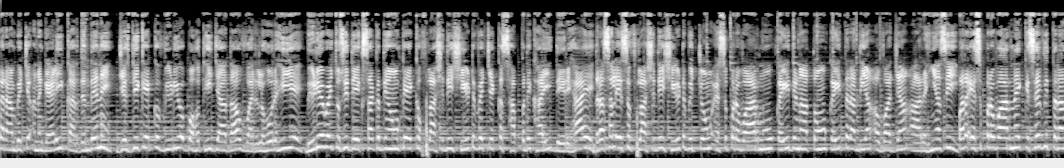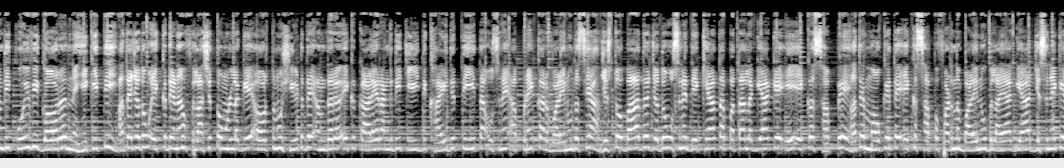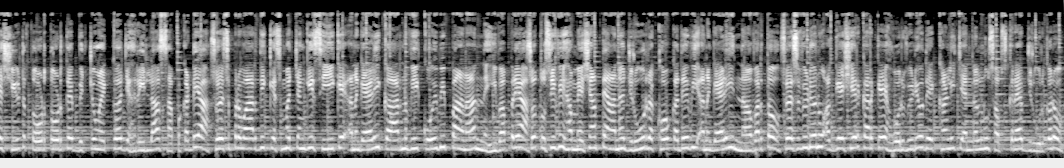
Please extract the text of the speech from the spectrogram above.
ਘਰਾਂ ਵਿੱਚ ਅਣਗਹਿਲੀ ਕਰ ਦਿੰਦੇ ਨੇ, ਜਿਸ ਦੀ ਕਿ ਇੱਕ ਵੀਡੀਓ ਬਹੁਤ ਹੀ ਜ਼ਿਆਦਾ ਵਾਇਰਲ ਹੋ ਰਹੀ ਏ। ਵੀਡੀਓ ਵਿੱਚ ਤੁਸੀਂ ਦੇਖ ਸਕਦੇ ਹੋ ਕਿ ਇੱਕ ਫਲੱਸ਼ ਦੀ ਸ਼ੀਟ ਵਿੱਚ ਇੱਕ ਸੱਪ ਦਿਖਾਈ ਦੇ ਰਿਹਾ ਏ। ਦਰਅਸਲ ਇਸ ਫਲੱਸ਼ ਦੀ ਸ਼ੀਟ ਵਿੱਚੋਂ ਇਸ ਪਰਿਵਾਰ ਨੂੰ ਕਈ ਦਿਨਾਂ ਤੋਂ ਕਈ ਤਰ੍ਹਾਂ ਦੀਆਂ ਆਵਾਜ਼ਾਂ ਆ ਰਹੀਆਂ ਸੀ, ਪਰ ਇਸ ਪਰਿਵਾਰ ਨੇ ਕਿਸੇ ਵੀ ਤਰ੍ਹਾਂ ਦੀ ਕੋਈ ਵੀ ਗੌਰ ਨਹੀਂ ਕੀਤੀ। ਅਤੇ ਜਦੋਂ ਇੱਕ ਦਿਨ ਫਲੱਸ਼ ਧੋਣ ਲੱਗੇ, ਔਰਤ ਨੂੰ ਸ਼ੀਟ ਦੇ ਅੰਦਰ ਇੱਕ ਕਾਲੇ ਰੰਗ ਦੀ ਚੀਜ਼ ਦਿਖਾਈ ਦਿੱਤੀ ਤਾਂ ਉਸਨੇ ਆਪਣੇ ਘਰ ਵਾਲੇ ਨੂੰ ਦੱਸਿਆ। ਜਿਸ ਤੋਂ ਬਾਅਦ ਜਦੋਂ ਉਸਨੇ ਦੇਖਿਆ ਤਾਂ ਪਤਾ ਲੱਗਿਆ ਕਿ ਇਹ ਇੱਕ ਸੱਪ ਏ ਅਤੇ ਮੌਕੇ ਤੇ ਇੱਕ ਸੱਪ ਫੜਨ ਵਾਲੇ ਨੂੰ ਬੁਲਾਇਆ ਗਿਆ ਜਿਸ ਨੇ ਕਿ ਸ਼ੀਟ ਤੋੜ-ਤੋੜ ਕੇ ਵਿੱਚੋਂ ਇੱਕ ਜ਼ਹਿਰੀਲਾ ਸੱਪ ਕੱਢਿਆ। ਸੋ ਇਸ ਪਰਿਵਾਰ ਦੀ ਕਿਸਮਤ ਚੰਗੀ ਸੀ ਕਿ ਅਣਗਹਿਲੀ ਕਾਰਨ ਵੀ ਕੋਈ ਵੀ ਭਾਣਾ ਨਹੀਂ ਵਾਪਰਿਆ। ਸੋ ਤੁਸੀਂ ਵੀ ਹਮੇਸ਼ਾ ਧਿਆਨ ਜ਼ਰੂਰ ਰੱਖੋ, ਕਦੇ ਵੀ ਅਣਗਹਿਲੀ ਨਾ ਵਰਤੋ। ਸੋ ਇਸ ਵੀਡੀਓ ਨੂੰ ਅੱਗੇ ਸ਼ੇਅਰ ਕਰਕੇ ਹੋਰ ਵੀਡੀਓ ਦੇਖਣ ਲਈ ਚੈਨਲ ਨੂੰ ਸਬਸਕ੍ਰਾਈਬ ਜ਼ਰੂਰ ਕਰੋ।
